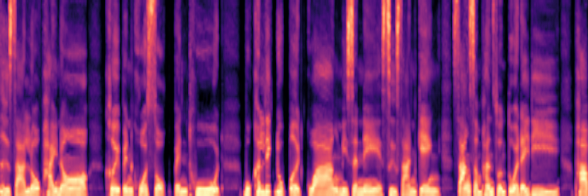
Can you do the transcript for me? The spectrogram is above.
สื่อสารโลกภายนอก เคยเป็นโคศก เป็นทูต บุคลิกดูเปิดกว้าง มีเสน่ห์สื่อสารเก่ง สร้างสัมพันธ์ส่วนตัวได้ดี ภาพ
